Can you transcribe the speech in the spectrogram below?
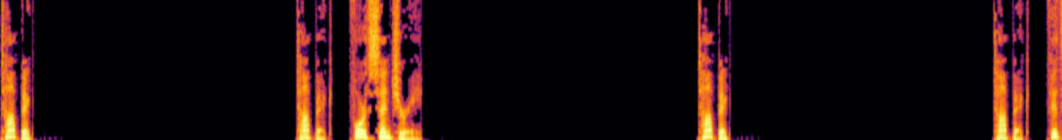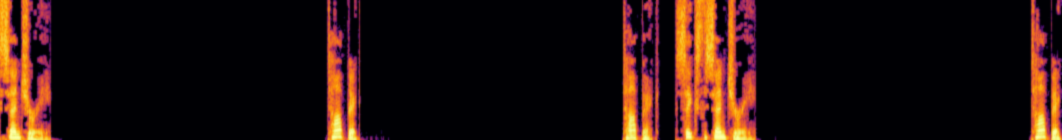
Topic. Topic. 4th century. Topic. Topic. 5th century. Topic. Topic. 6th century Topic.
